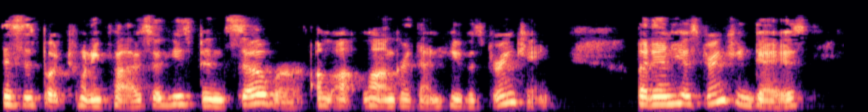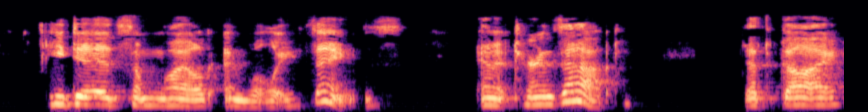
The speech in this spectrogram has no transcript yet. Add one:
This is book 25. So he's been sober a lot longer than he was drinking. But in his drinking days, he did some wild and woolly things. And it turns out that the guy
